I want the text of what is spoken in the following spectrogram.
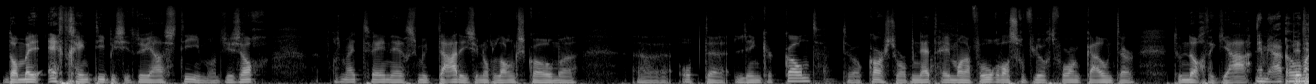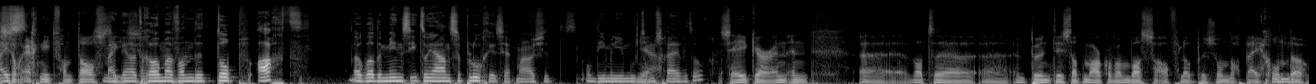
dan ben je echt geen typisch Italiaans team. Want je zag volgens mij 92 minuut Tadic er nog langskomen eh op de linkerkant, terwijl Karsdorp net helemaal naar voren was gevlucht voor een counter. Toen dacht ik, ja, Ja, dit is, is, toch echt niet fantastisch. Maar ik denk dat Roma van de top 8 ook wel de minst Italiaanse ploeg is, zeg maar. Als je het op die manier moet Ja. omschrijven, toch? Zeker. En, en eh, wat eh, eh, een punt is dat Marco van Basten afgelopen zondag bij Rondo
